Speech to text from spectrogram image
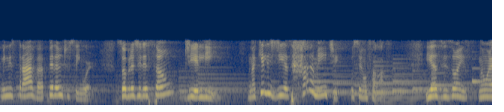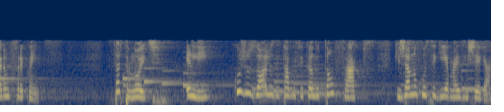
ministrava perante o Senhor, sob a direção de Eli. Naqueles dias, raramente o Senhor falava, e as visões não eram frequentes. Certa noite, Eli, cujos olhos estavam ficando tão fracos que já não conseguia mais enxergar,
